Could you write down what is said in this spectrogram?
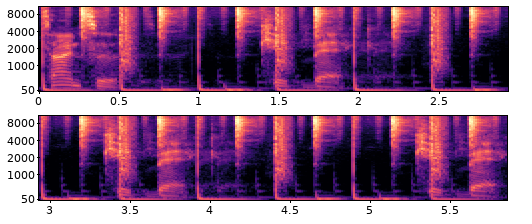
Time to kick back, kick back, kick back.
